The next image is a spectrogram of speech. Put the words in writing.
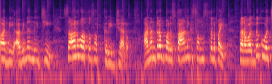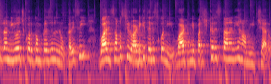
వారిని అభినందించి సాలువాతో సత్కరించారు. అనంతరం పలు స్థానిక సంస్థలపై తన వద్దకు వచ్చిన నియోజకవర్గం ప్రజలను కలిసి వారి సమస్యలు అడిగి తెలుసుకొని వాటిని పరిష్కరిస్తానని హామీ ఇచ్చారు.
